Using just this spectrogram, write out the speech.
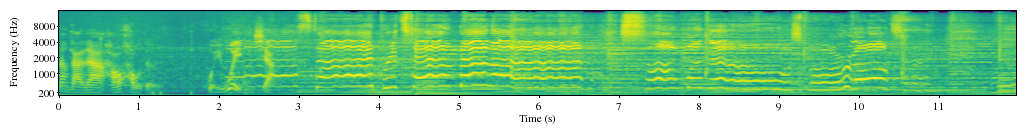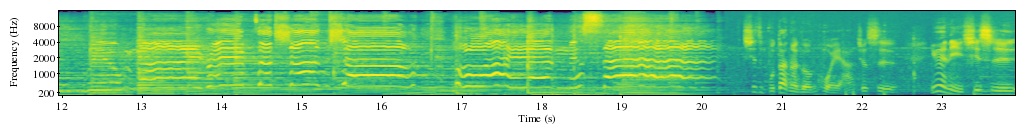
让大家好好的回味一下。不断的轮回啊，就是因为你其实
